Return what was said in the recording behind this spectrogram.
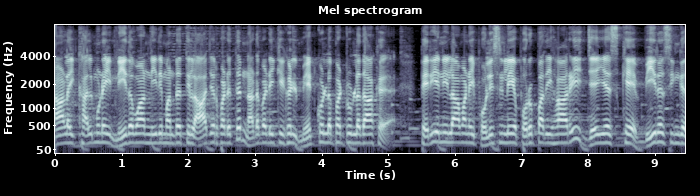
நாளை கல்முனை நீதவான் நீதிமன்றத்தில் ஆஜர்படுத்த நடவடிக்கைகள் மேற்கொள்ளப்பட்டுள்ளதாக பெரிய நிலாவணை போலீஸ் நிலைய பொறுப்பதிகாரி ஜே எஸ் கே வீரசிங்க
